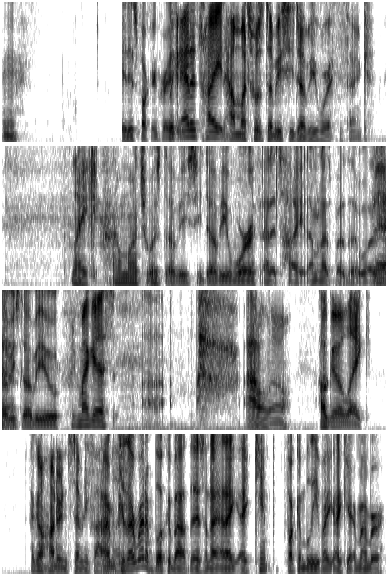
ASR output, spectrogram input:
It is fucking crazy. Like at its height, how much was WCW worth, you think? Like, How much was WCW worth at its height? I'm gonna put that was Yeah. WCW. like my guess, uh, I don't know. I'll go like, I'll go 175. Because I read a book about this and I, and I, I can't fucking believe I, I can't remember.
